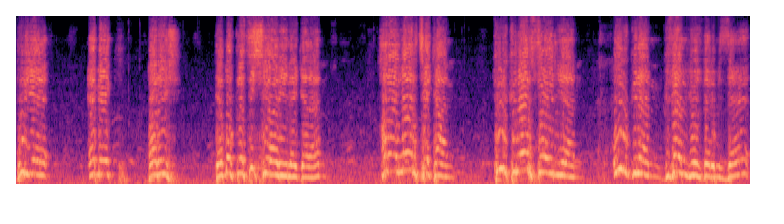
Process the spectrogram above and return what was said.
buraya emek, barış, demokrasi şiarıyla gelen, halaylar çeken, türküler söyleyen, ürgülen güzel gözlerimize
